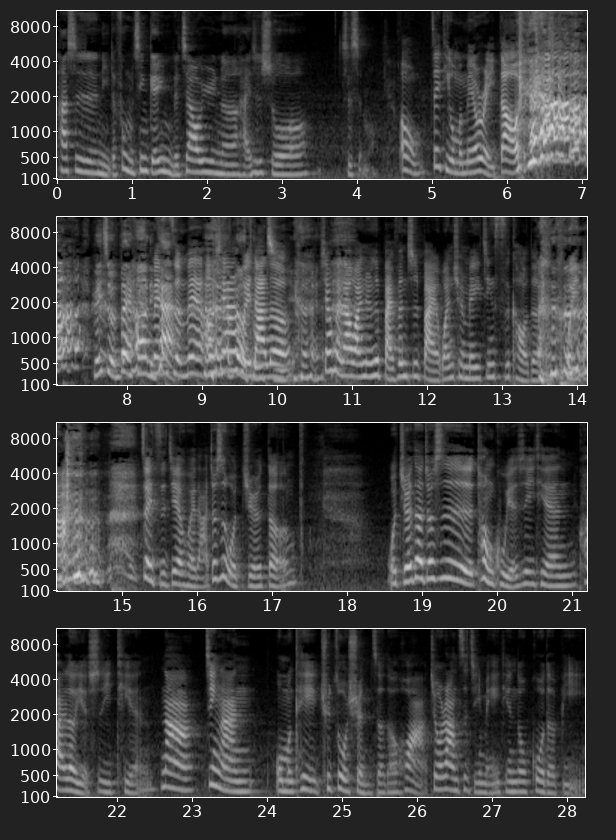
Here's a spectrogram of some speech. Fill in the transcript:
它是你的父母亲给予你的教育呢？还是说是什么？哦，oh, 这题我们没有蕊到。没准备哈，你看，没准备哦。现在回答的，现在回答完全是百分之百，完全没经思考的回答。最直接的回答就是，我觉得，我觉得就是痛苦也是一天，快乐也是一天。那既然我们可以去做选择的话，就让自己每一天都过得比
